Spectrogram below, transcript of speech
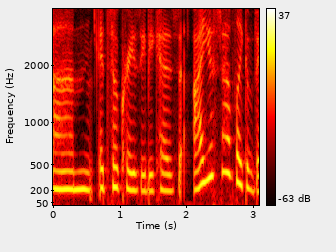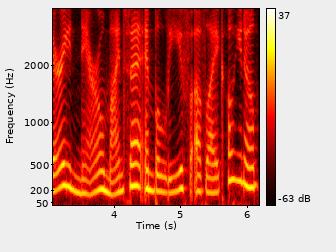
Um, it's so crazy because I used to have like a very narrow mindset and belief of like, oh, you know,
